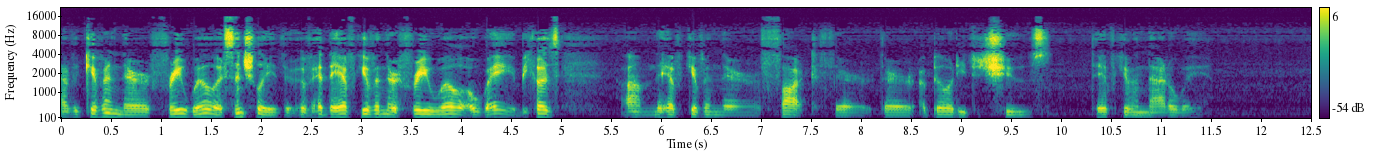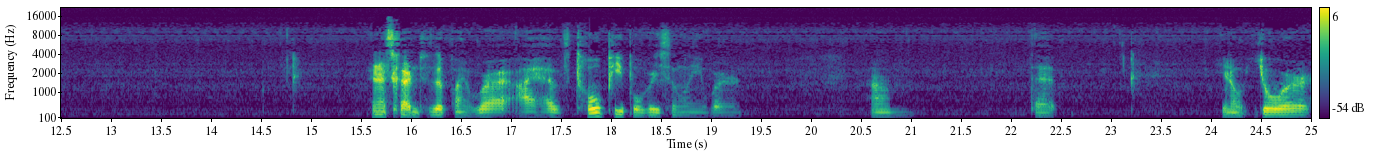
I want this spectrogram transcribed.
have given their free will, essentially, they have given their free will away because um, they have given their thought, their, their ability to choose, they have given that away. And it's gotten to the point where I have told people recently where, um, that, you know, your,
